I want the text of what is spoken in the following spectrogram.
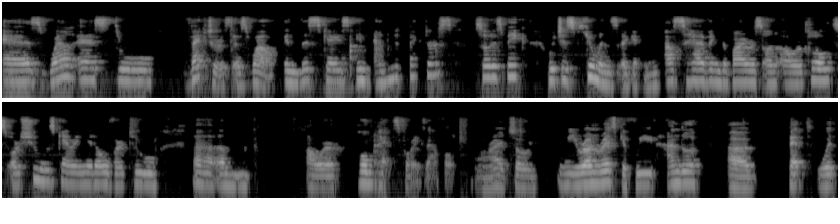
as well as through vectors as well. In this case, inanimate vectors, so to speak, which is humans again, us having the virus on our clothes or shoes, carrying it over to um, our home pets, for example. All right, so we run risk if we handle a pet with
